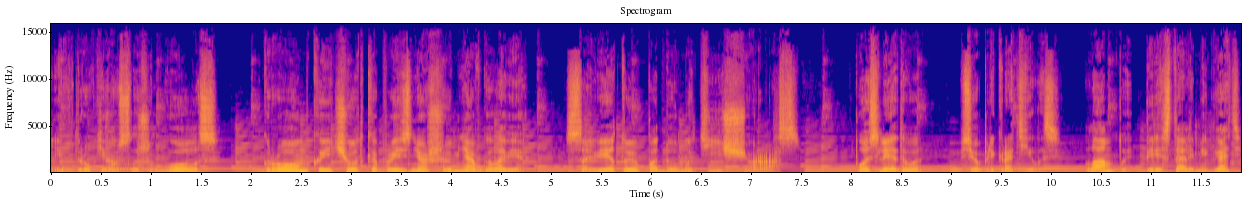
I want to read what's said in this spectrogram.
И вдруг я услышал голос, громко и четко произнесший у меня в голове «Советую подумать еще раз». После этого все прекратилось. Лампы перестали мигать,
